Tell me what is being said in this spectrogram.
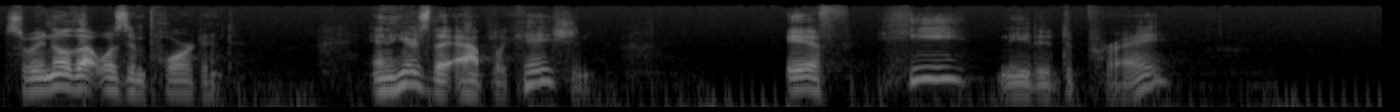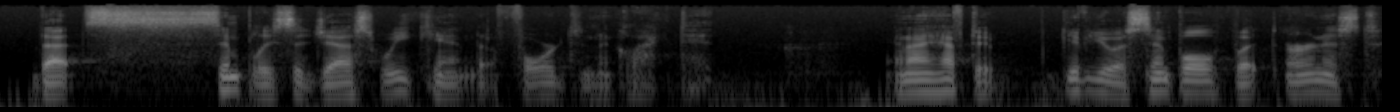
So we know that was important. And here's the application if he needed to pray, that simply suggests we can't afford to neglect it. And I have to give you a simple but earnest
